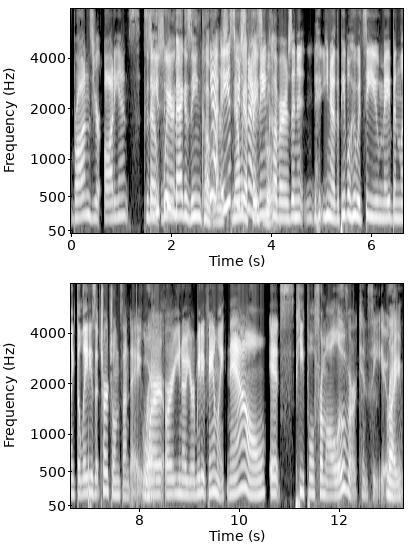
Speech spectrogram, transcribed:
broadens your audience Because So it used to where- be magazine covers. Yeah, it used to now be magazine Facebook. covers, and it, you know, the people who would see you may have been like the ladies at church on Sunday, or Right. or you know, your immediate family. Now it's people from all over can see you, Right.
